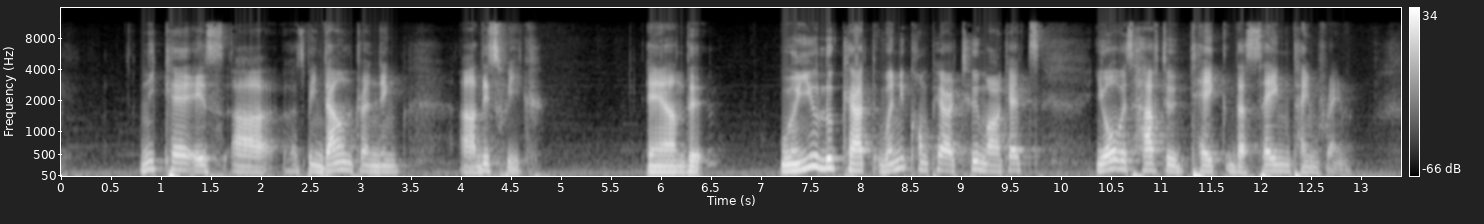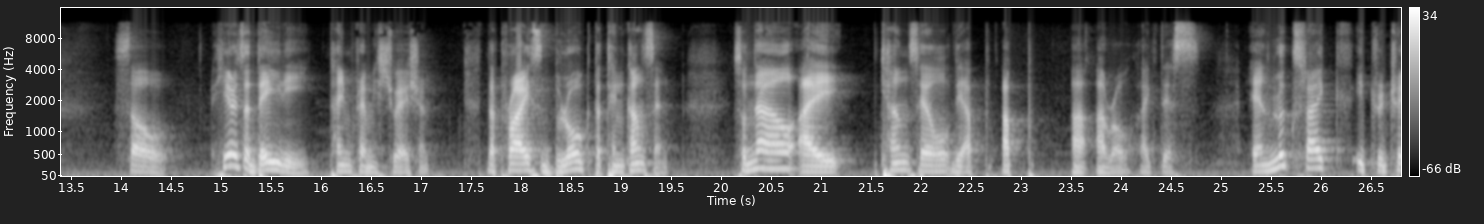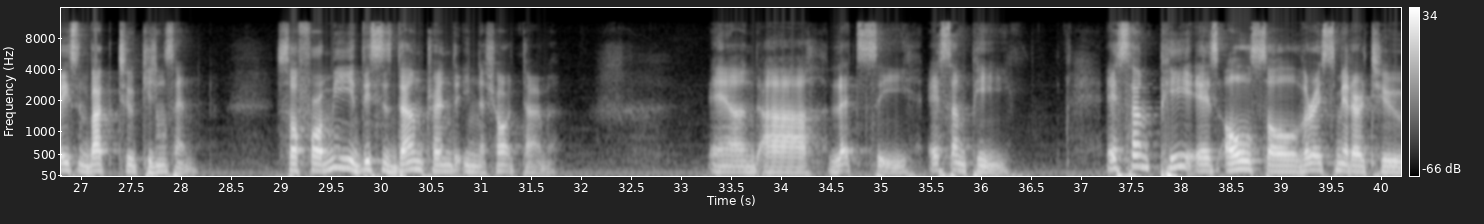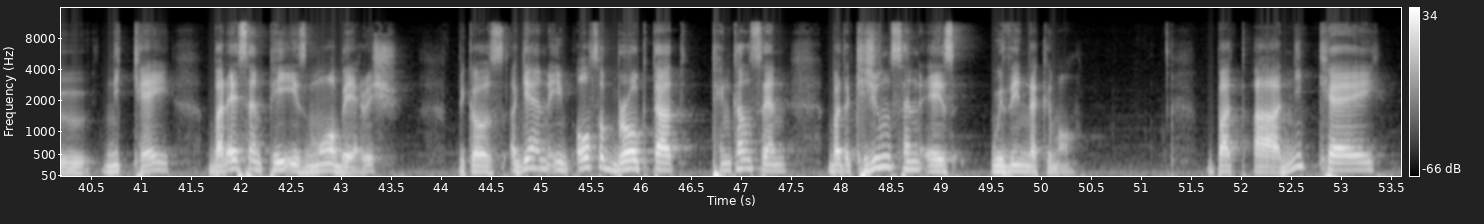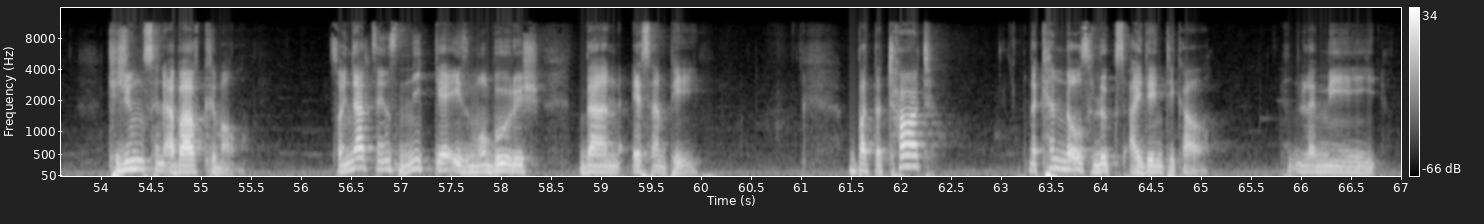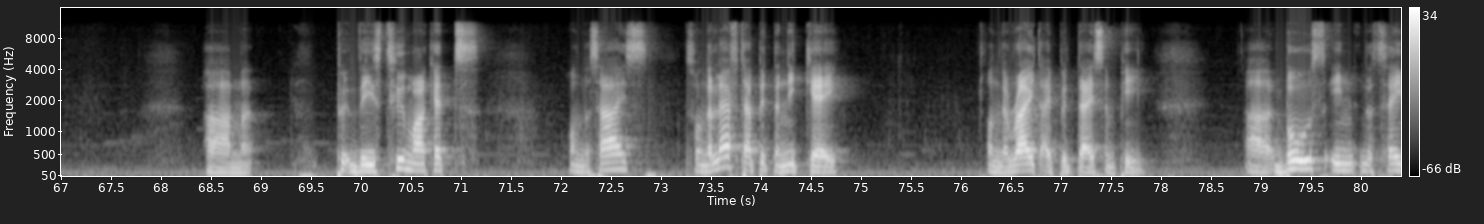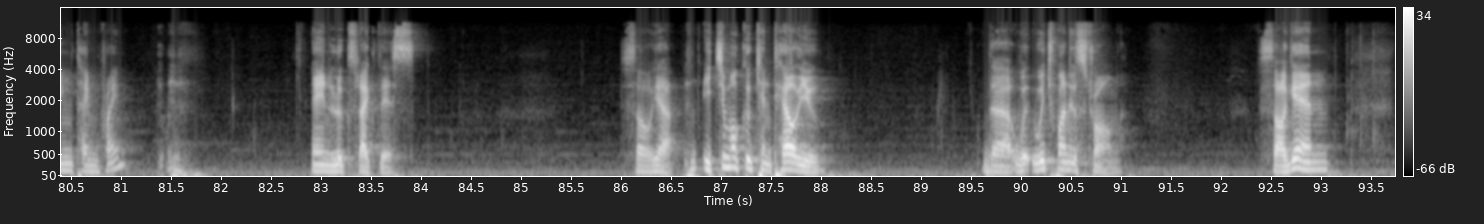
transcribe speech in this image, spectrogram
Nikkei is uh, has been downtrending uh, this week, and when you look at when you compare two markets, you always have to take the same time frame. So here's a daily time frame situation. The price broke the Tenkan-sen. So now I cancel the up, up uh, arrow like this and looks like it retracing back to Kijun-sen. So for me, this is downtrend in the short term. And uh, let's see, S&P. S&P is also very similar to Nikkei, but S&P is more bearish because again, it also broke that Tenkan-sen, but the Kijun-sen is within the Kumo. But uh, Nikkei Kijun-sen above Kumo. So in that sense, Nikkei is more bullish than S&P. But the chart, the candles looks identical. Let me um, put these two markets on the size. So on the left, I put the Nikkei. On the right, I put the S&P. Uh, both in the same time frame. and looks like this. So yeah, Ichimoku can tell you the which one is strong. So again,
